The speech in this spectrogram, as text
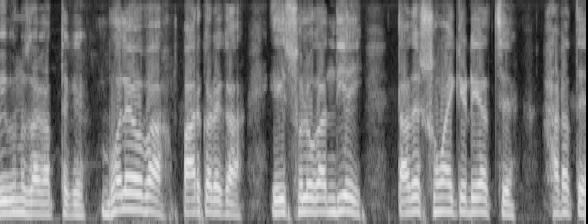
বিভিন্ন জায়গার থেকে। ভোলে বাবা, পার করে গা। এই স্লোগান দিয়েই তাদের সময় কেটে যাচ্ছে হাঁটাতে।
